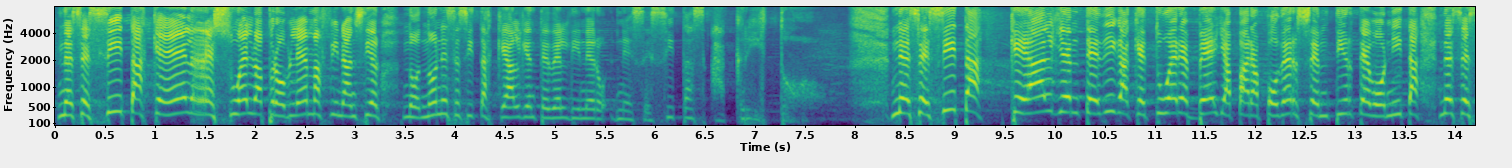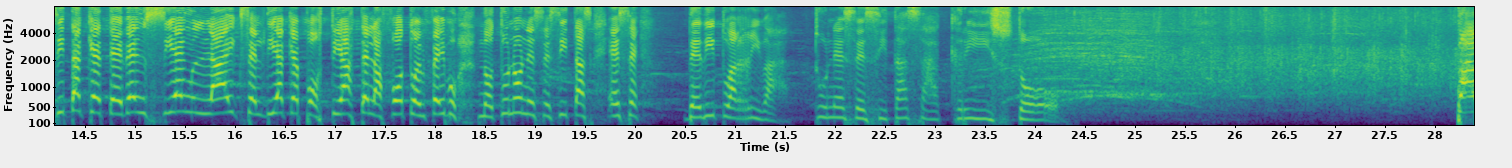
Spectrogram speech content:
Necesitas que Él resuelva problemas financieros. No, no necesitas que alguien te dé el dinero. Necesitas a Cristo. Necesitas que alguien te diga que tú eres bella para poder sentirte bonita. Necesitas que te den 100 likes el día que posteaste la foto en Facebook. No, tú no necesitas ese dedito arriba. Tú necesitas a Cristo.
